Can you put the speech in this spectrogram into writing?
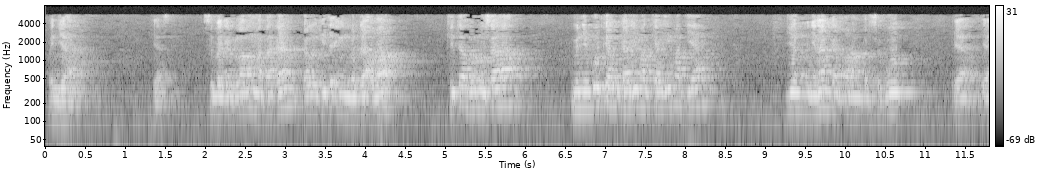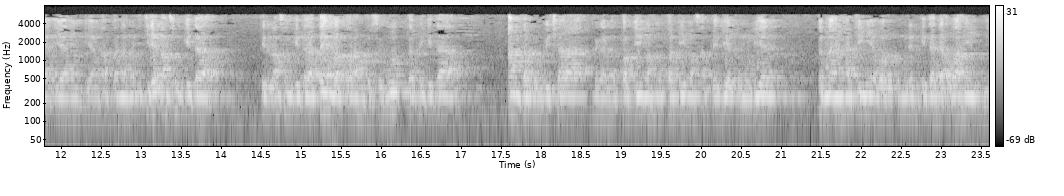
penjara. Ya. Sebagian ulama mengatakan kalau kita ingin berdakwah, kita berusaha menyebutkan kalimat-kalimat yang yang menyenangkan orang tersebut, ya yang yang yang apa namanya tidak langsung kita tidak langsung kita tembak orang tersebut tapi kita antar berbicara dengan mukadimah mukadimah sampai dia kemudian tenang hatinya baru kemudian kita dakwahi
